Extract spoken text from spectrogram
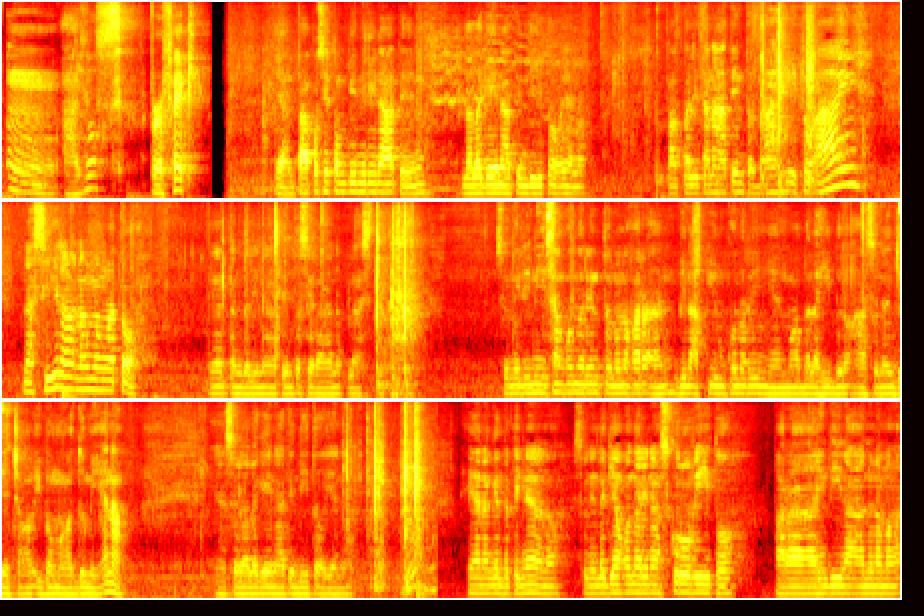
Mm, ayos. Perfect. Yan, tapos itong binili natin, lalagay natin dito, ayan oh. Papalitan natin to dahil ito ay nasira ng mga to. Ayan, tanggalin natin to, sira na plastic. So nilinisan ko na rin to noong nakaraan, binacuum ko na rin yan, mga balahibo ng aso nandiyan, tsaka ibang mga dumi. Ano? Yan, so lalagay natin dito, ayan oh. Ayan, ang ganda tingnan, ano? So nilagyan ko na rin ng screw rito para hindi na ano ng mga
